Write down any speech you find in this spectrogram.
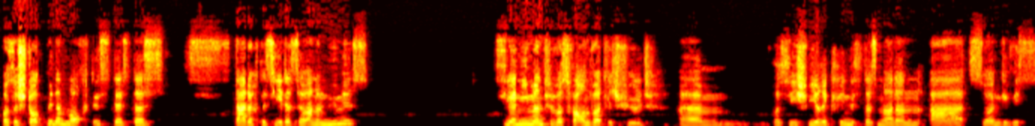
Was eine Stadt mit einem macht, ist, dass das dadurch, dass jeder so anonym ist, sich ja niemand für was verantwortlich fühlt. Ähm, was ich schwierig finde, ist, dass man dann auch so ein gewisses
